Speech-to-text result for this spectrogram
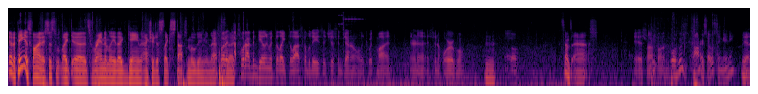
Yeah, the ping is fine. It's just like uh, it's randomly the game actually just like stops moving and then That's what it, that's what I've been dealing with the like the last couple days. Like just in general, like with my internet, it's been horrible. Oh. Sounds ass. Yeah, it's not fun. Well, who's Connor's hosting, ain't he? Yeah.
